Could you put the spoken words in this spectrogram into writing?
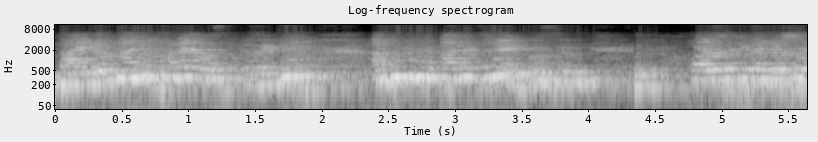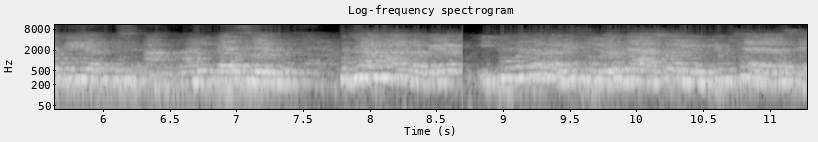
বাইদেউক মানে সদায় কৈছিলোঁ বাইদেউ আপুনি দোকানত কি আহিবচোন সৰস্বতী বাইদেউ ছবি আঁকিছে আঁকা শিকাইছিল তেতিয়া অহাৰ লগে লগে ইটো কথা ভাবিছিলোঁ যে আচল ইউটিউব চেনেল আছে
